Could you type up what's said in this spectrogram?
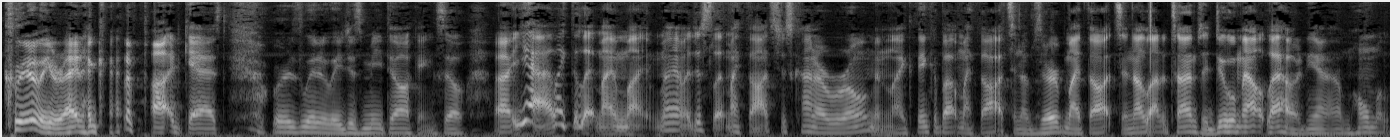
clearly, right? I got a podcast where it's literally just me talking. So, uh, yeah, I like to let my, my, my, just let my thoughts just kind of roam and like think about my thoughts and observe my thoughts. And a lot of times I do them out loud. You know, I'm home,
